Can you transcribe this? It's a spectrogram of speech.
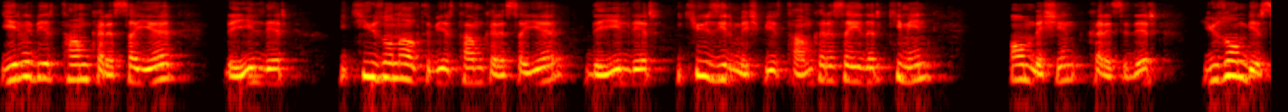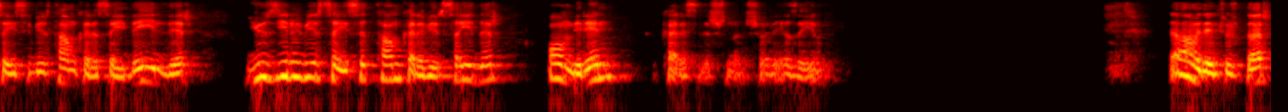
21 tam kare sayı değildir. 216 bir tam kare sayı değildir. 225 bir tam kare sayıdır. Kimin? 15'in karesidir. 111 sayısı bir tam kare sayı değildir. 121 sayısı tam kare bir sayıdır. 11'in karesidir. Şunları şöyle yazayım. Devam edelim çocuklar.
